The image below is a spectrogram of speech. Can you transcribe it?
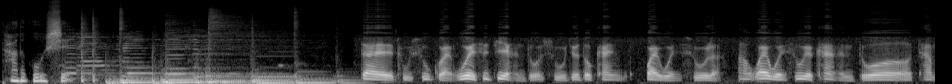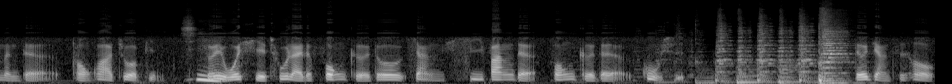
他的故事。在图书馆，我也是借很多书，就都看外文书了。啊，外文书也看很多他们的童话作品，所以我写出来的风格都像西方的风格的故事。得奖之后，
